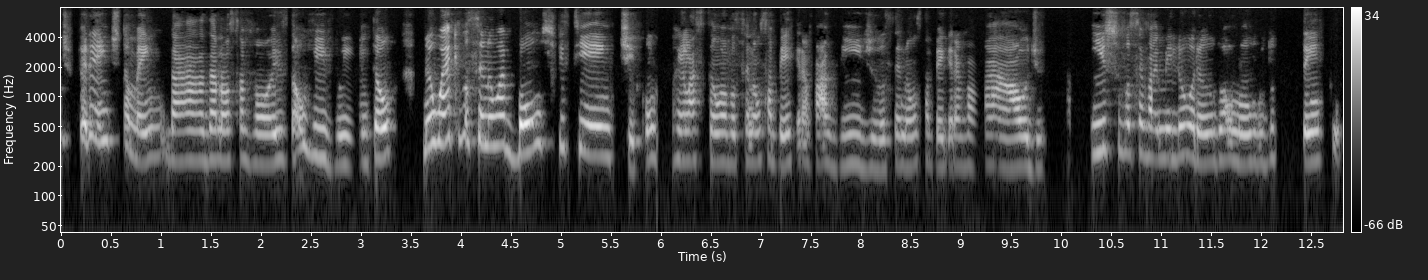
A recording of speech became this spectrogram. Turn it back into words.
diferente também da, da nossa voz ao vivo. Então, não é que você não é bom o suficiente com relação a você não saber gravar vídeo, você não saber gravar áudio. Isso você vai melhorando ao longo do tempo.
